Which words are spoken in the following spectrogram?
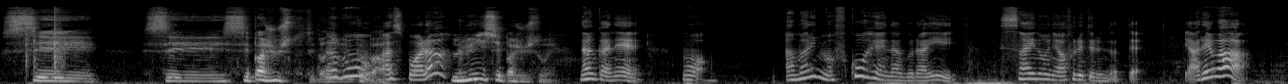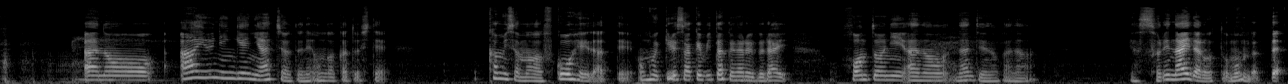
C'est. C'est. C'est pas juste, c'est pas Ah bon part. À ce point-là Lui, c'est pas juste, ouais. なんかねもうあまりにも不公平なぐらい才能にあふれてるんだってあれはあのああいう人間に会っちゃうとね音楽家として神様は不公平だって思いっきり叫びたくなるぐらい本当にあのなんていうのかないやそれないだろうと思うんだって。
